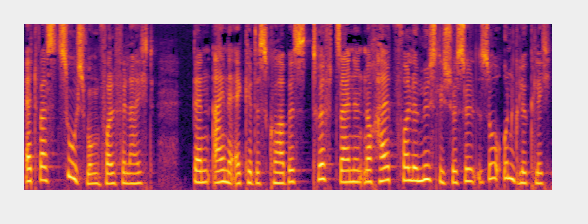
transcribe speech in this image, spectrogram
Etwas zu schwungvoll vielleicht, denn eine Ecke des Korbes trifft seine noch halbvolle Müslischüssel so unglücklich,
